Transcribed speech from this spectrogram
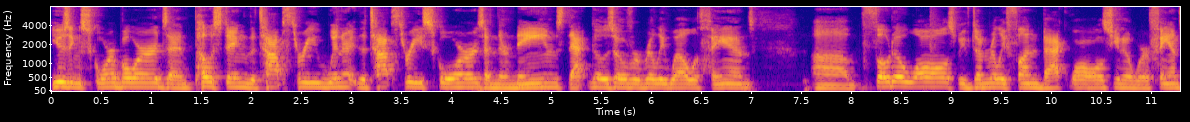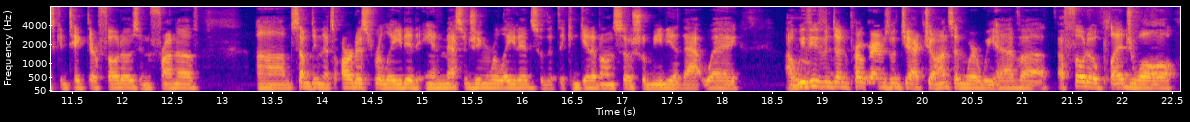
using scoreboards and posting the top three winner, the top three scores and their names. That goes over really well with fans. Um, photo walls, we've done really fun back walls, you know, where fans can take their photos in front of um, something that's artist related and messaging related, so that they can get it on social media that way. Uh, mm We've even done programs with Jack Johnson where we have a, a photo pledge wall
